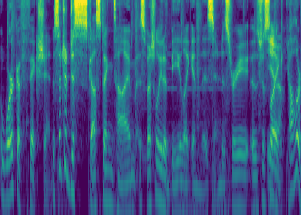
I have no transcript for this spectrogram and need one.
a work of fiction. It's such a disgusting time, especially to be like in this industry. It was just Yeah. like y'all are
